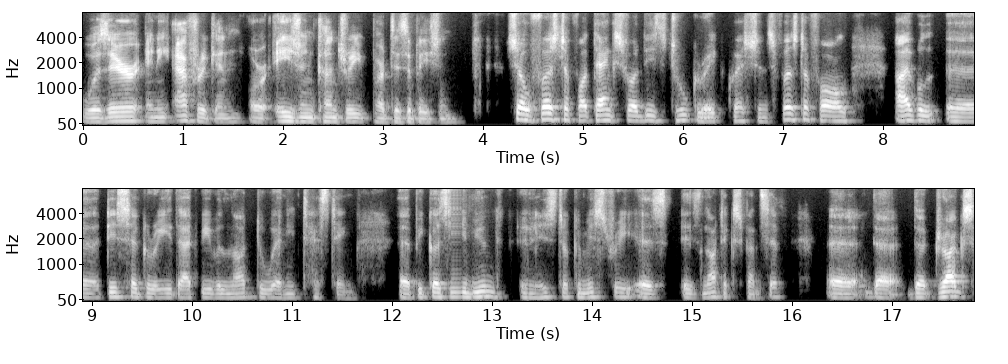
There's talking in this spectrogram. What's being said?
Was there any African or Asian country participation? So, first of all, thanks for these two great questions. First of all, I will uh, disagree that we will not do any testing uh, because immune histochemistry is, is not expensive. Uh, the, the drugs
